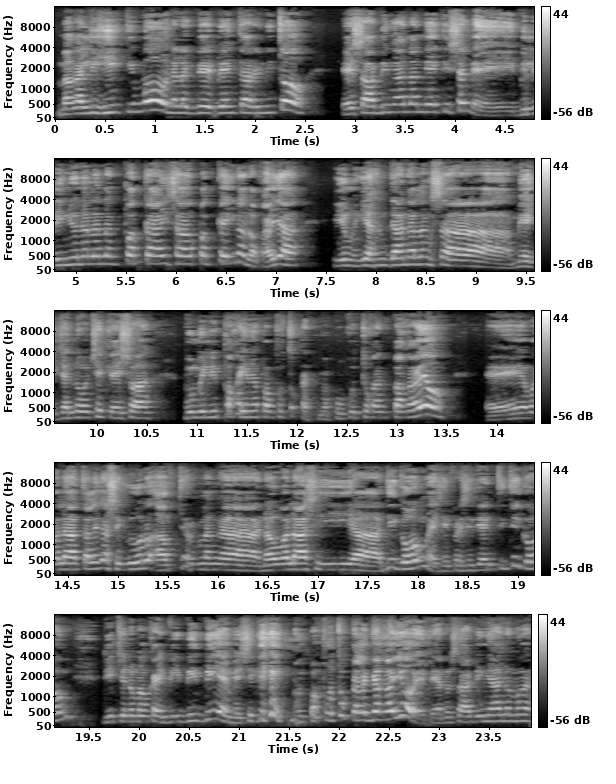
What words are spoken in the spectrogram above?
mga lihitimo na nagbebenta rin ito. Eh sabi nga ng netizen, eh bilhin nyo na lang ng pagkain sa pagkainan. O kaya yung ihanda na lang sa medianoche kaysa bumili pa kayo ng paputok at mapuputukan pa kayo. Eh, wala talaga siguro after nang ah, nawala si ah, Digong, ay si Presidente Digong, dito naman kay BBBM, eh sige, magpaputok talaga kayo eh. Pero sabi nga ng mga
